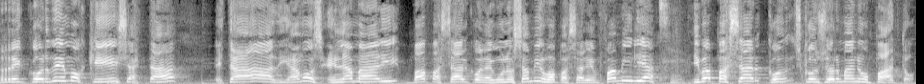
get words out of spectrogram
recordemos que ella está, está, digamos, en la Mari, va a pasar con algunos amigos, va a pasar en familia Sí. y va a pasar con, con su hermano Pato.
